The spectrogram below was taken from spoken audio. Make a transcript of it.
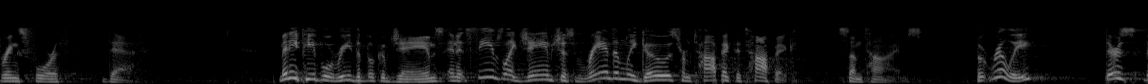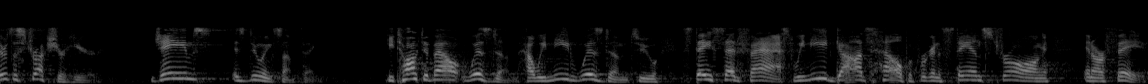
brings forth death. Many people read the book of James, and it seems like James just randomly goes from topic to topic sometimes. But really, there's, there's a structure here. James is doing something. He talked about wisdom, how we need wisdom to stay steadfast. We need God's help if we're going to stand strong in our faith.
